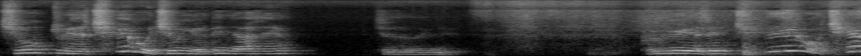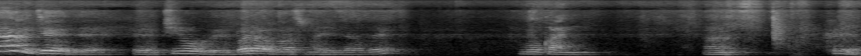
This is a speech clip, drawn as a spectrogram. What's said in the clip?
지옥 중에서 최고 지옥이 어딘지 아세요? 저 선생님. 불교에서 최고 최악의 지옥을 뭐라고 말씀하신다고 하세요? 무관 어, 그래요.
